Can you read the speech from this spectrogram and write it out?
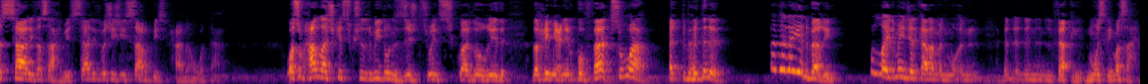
الساري صاحبي الساري باش يجي السار ربي سبحانه وتعالى. وسبحان الله شكيس كشد بدون الزجد شوين السكر ذو غيد ذو الحين يعني القفات سوان التبهدل. هذا لا ينبغي. والله ما ينجي الكرم الفقير المسلم صاحب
